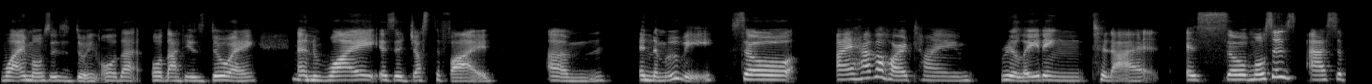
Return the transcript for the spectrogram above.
why Moses is doing all that all that he's doing mm-hmm. and why is it justified um in the movie. So I have a hard time relating to that. Is so Moses as a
